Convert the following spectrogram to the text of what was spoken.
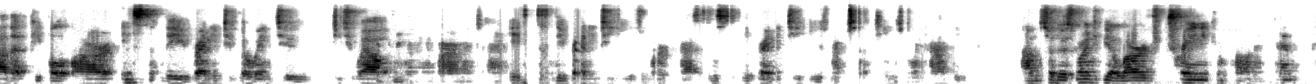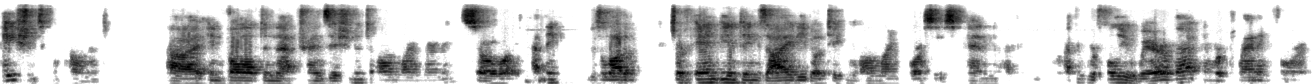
uh, that people are instantly ready to go into D2L learning environment, uh, instantly ready to use WordPress, instantly ready to use Microsoft Teams what have you. Um, so there's going to be a large training component and patience component uh, involved in that transition into online learning. So I think there's a lot of sort of ambient anxiety about taking online courses, and I think we're fully aware of that and we're planning for it.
